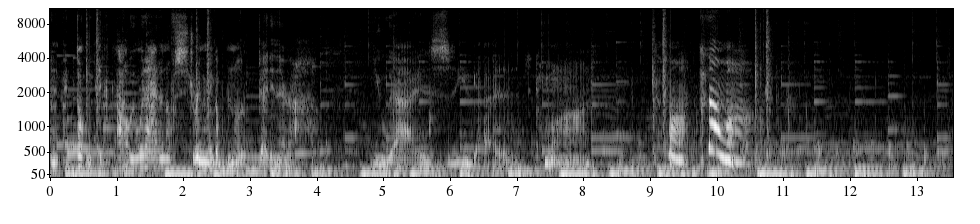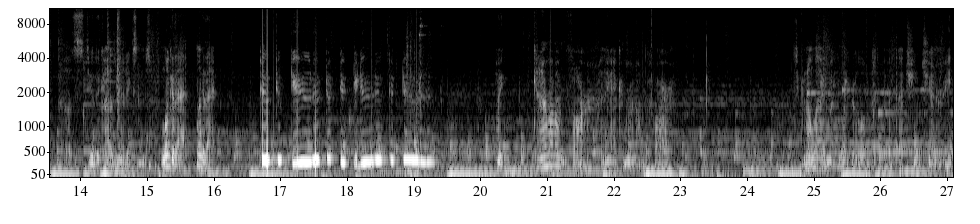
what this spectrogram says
And I thought we took it we would have had enough string to make up another bed in there. You guys, you guys, come on. Come on, come on. Let's do the cosmetics in this. Look at that, look at that. Wait, can I run on far? I think I can run on far. It's gonna lag my computer a little bit, but that should generate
